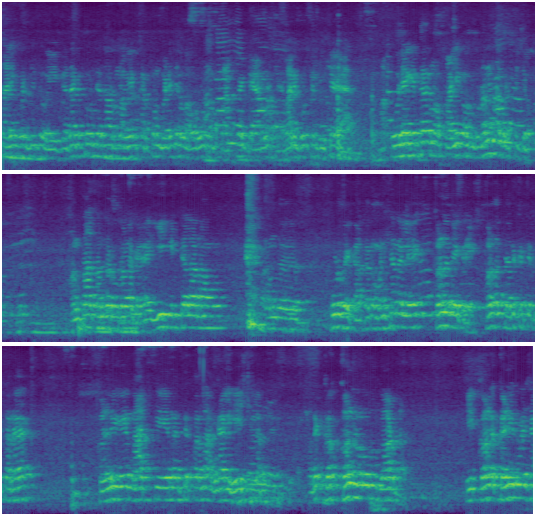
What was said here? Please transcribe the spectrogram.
ಸಾಲಿಗೆ ಬರ್ತಿದ್ದೆವು ಈ ಗದಗ ತೋಟದವ್ರು ನಾವೇನು ಕರ್ಕೊಂಡು ಬಡಿದೇವು ಅವರು ಎಲ್ಲರಿಗೂ ಗೊತ್ತಿದ್ದ ವಿಷಯ. ಆ ಕೋಲಿಯಾಗಿದ್ದಾಗ ನಾವು ಸಾಲಿಗೆ ಅವ್ರ ಕೂಡ ನಾವು ಬರ್ತಿದ್ದೆವು ಅಂಥ ಸಂದರ್ಭದೊಳಗೆ ಈಗ ಇಟ್ಟೆಲ್ಲ ನಾವು ಒಂದು ಕೂಡಬೇಕಾದ್ರೆ ಮನುಷ್ಯನಲ್ಲಿ ಕಳ್ಳ ಬೇಕ್ರಿ ಕಳ್ಳ ತೆದಕತ್ತಿರ್ತಾರೆ ಕಳ್ಳಿಗೆ ನಾಚಿಕೆ ಏನಂತಿರ್ತಾರಲ್ಲ ಹಂಗಾಗಿ ಹೇಸಿಲ್ಲ ಅದಕ್ಕೆ ಕಳ್ಳ ನೋಡು ದೊಡ್ಡ. ಈ ಕಳ್ಳ, ಕಳ್ಳಿನ ಮನುಷ್ಯ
